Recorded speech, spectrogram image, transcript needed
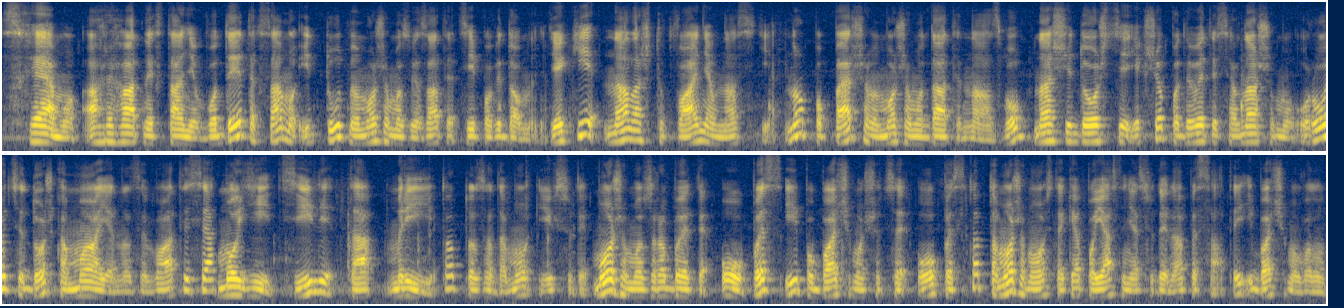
схему агрегатних станів води, так само і тут ми можемо зв'язати ці повідомлення. Які налаштування в нас є? Ну, по-перше, ми можемо дати назву нашій дошці. Якщо подивитися в нашому уроці, дошка має називатися Мої цілі та мрії. Тобто задамо їх сюди. Можемо зробити опис і побачимо, що це опис. Тобто можемо ось таке пояснення сюди написати, і бачимо воно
